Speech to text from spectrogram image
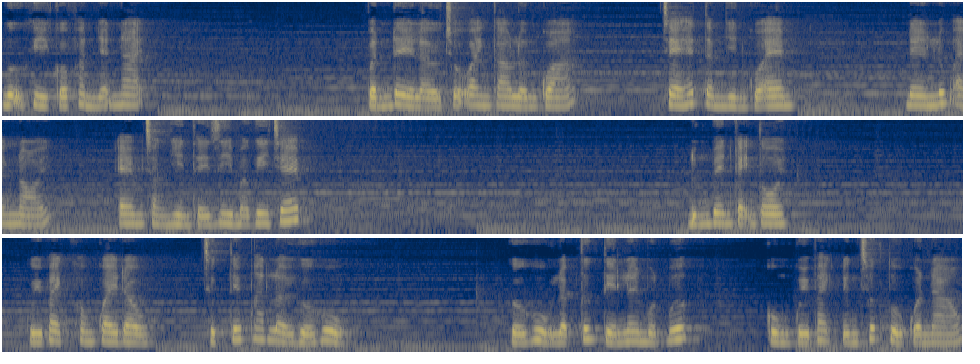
ngữ khí có phần nhẫn nại. Vấn đề là ở chỗ anh cao lớn quá, che hết tầm nhìn của em. Nên lúc anh nói, em chẳng nhìn thấy gì mà ghi chép. Đứng bên cạnh tôi. Quý Bạch không quay đầu, trực tiếp ngắt lời hứa hủ. Hứa hủ lập tức tiến lên một bước, cùng Quý Bạch đứng trước tủ quần áo.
